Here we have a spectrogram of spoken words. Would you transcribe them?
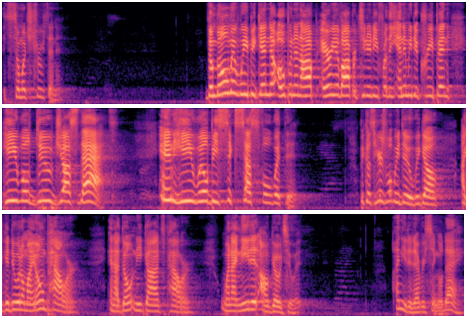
it's so much truth in it. The moment we begin to open an op- area of opportunity for the enemy to creep in, he will do just that. And he will be successful with it. Because here's what we do we go, I can do it on my own power, and I don't need God's power. When I need it, I'll go to it. I need it every single day.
